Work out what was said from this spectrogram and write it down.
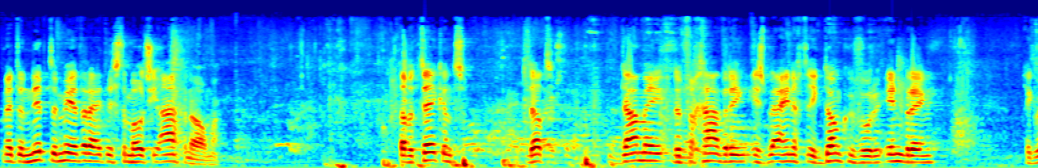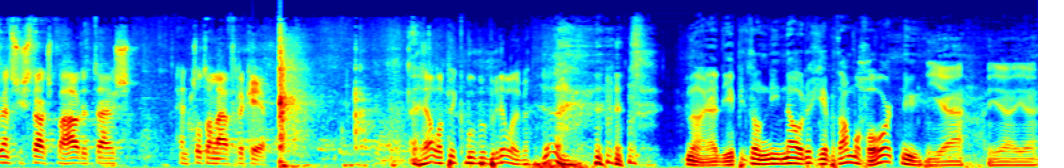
Met een nipte meerderheid is de motie aangenomen. Dat betekent dat daarmee de vergadering is beëindigd. Ik dank u voor uw inbreng. Ik wens u straks behouden thuis. En tot een latere keer. Help, ik moet mijn bril hebben. nou ja, die heb je dan niet nodig. Je hebt het allemaal gehoord nu. Ja, ja, ja.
